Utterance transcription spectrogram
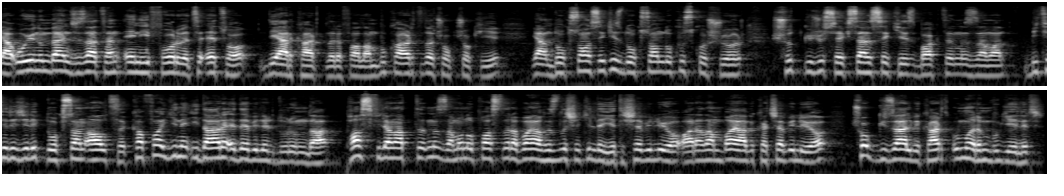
Ya oyunun bence zaten en iyi forveti Eto. Diğer kartları falan. Bu kartı da çok çok iyi. Yani 98-99 koşuyor. Şut gücü 88 baktığımız zaman. Bitiricilik 96. Kafa yine idare edebilir durumda. Pas filan attığımız zaman o paslara baya hızlı şekilde yetişebiliyor. Aradan baya bir kaçabiliyor. Çok güzel bir kart. Umarım bu gelir.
